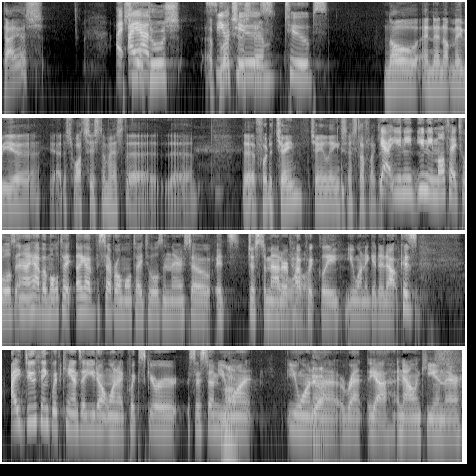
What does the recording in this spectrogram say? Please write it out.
tires, I, I have CO2s, a plug CO2s, system. tubes. No, and then uh, maybe uh, yeah, the SWAT system has the the the for the chain chain links and stuff like that. Yeah, you need you need multi tools, and I have a multi. I have several multi tools in there, so it's just a matter Oh, of how quickly you want to get it out. Because I do think with Kanza, you don't want a quick skewer system. You No. want you want Yeah. a rent, yeah, an Allen key in there,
